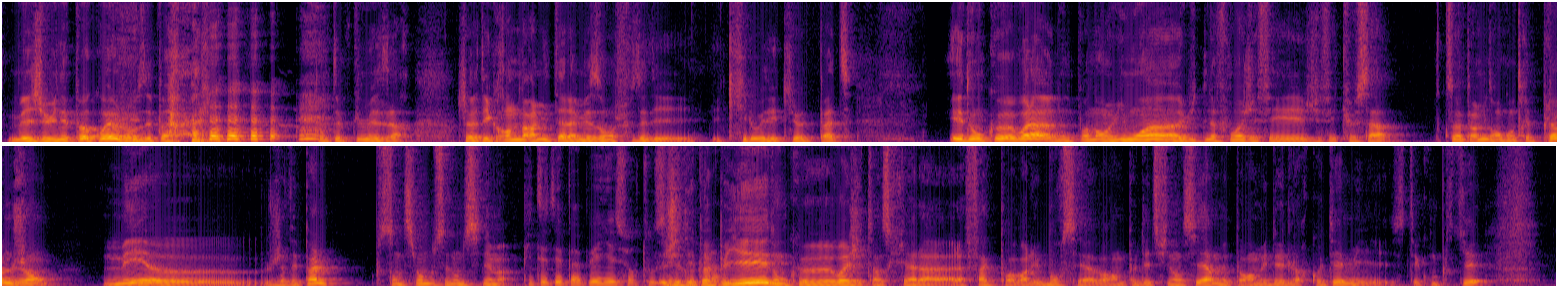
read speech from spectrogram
mais j'ai eu une époque ouais, où j'en faisais pas mal. Je comptais plus mes heures. J'avais des grandes marmites à la maison, je faisais des, des kilos et des kilos de pâtes. Et donc, euh, voilà, donc pendant 8 mois, 8-9 mois, j'ai fait, j'ai fait que ça. Donc, ça m'a permis de rencontrer plein de gens, mais euh, j'avais pas le sentiment de bosser dans le cinéma. Puis t'étais pas payé surtout. J'étais pas payé, donc euh, ouais, j'étais inscrit à la, à la fac pour avoir les bourses et avoir un peu d'aide financière. Mes parents m'aidaient de leur côté, mais c'était compliqué.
